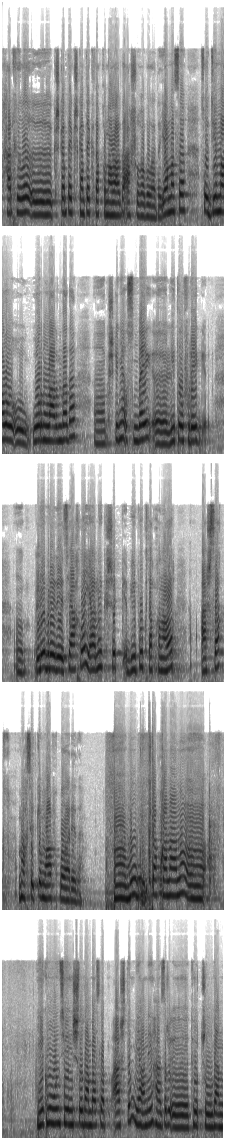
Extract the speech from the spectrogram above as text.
әрқилы кішкентай кішкентай кітапханаларды ашуға болады. Я болмаса сол демалу орындарында да кішкене осындай little free либрери сияқты яғни кішік бейпул кітапханалар ашсақ мақсатке муафық болар еді бұл кітапхананы э, 2018 жылдан бастап аштым яғни қазір төрт жылдан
